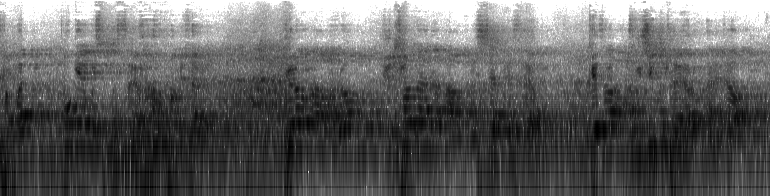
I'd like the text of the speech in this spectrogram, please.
정말 포기하고 싶었어요. 그런 마음으로 유천하는 마음으로 시작을 했어요. 그래서 2시부터 여러분 알죠?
